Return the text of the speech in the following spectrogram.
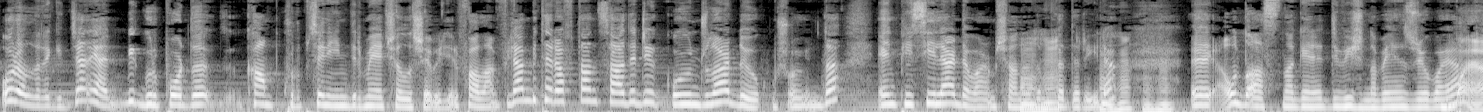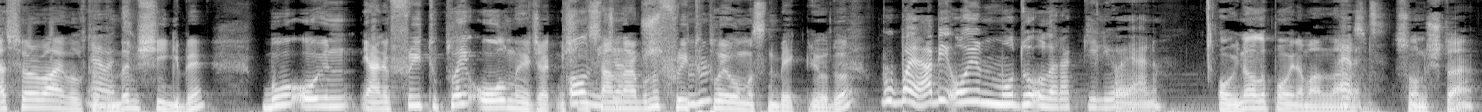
Oralara gideceksin. Yani bir grup orada kamp kurup seni indirmeye çalışabilir falan filan. Bir taraftan sadece oyuncular da yokmuş oyunda. NPC'ler de varmış anladığım Hı hı, kadarıyla. hı hı, hı. Ee, o da aslında gene Division'a benziyor bayağı. Bayağı survival tadında Evet. bir şey gibi. Bu oyun yani free to play olmayacakmış. İnsanlar Olmayacakmış. bunun free to play olmasını bekliyordu. Bu bayağı bir oyun modu olarak geliyor yani. Oyunu alıp oynaman lazım Evet. sonuçta.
